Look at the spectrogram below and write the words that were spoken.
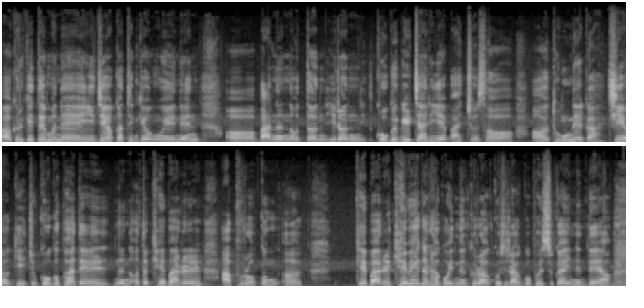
아, 그렇기 때문에 이 지역 같은 경우에는 어, 많은 어떤 이런 고급 일자리에 맞춰서 어, 동네가 지역이 좀 고급 화되는 어떤 개발을 앞으로 꿈 어, 개발을 계획을 하고 있는 그러한 곳이라고 볼 수가 있는데요. 네네.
